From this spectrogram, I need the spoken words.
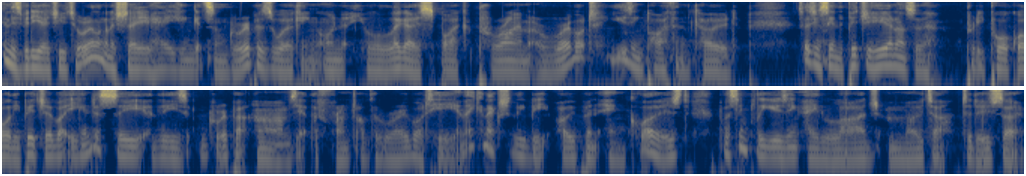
In this video tutorial I'm going to show you how you can get some grippers working on your LEGO Spike Prime robot using Python code. So as you can see in the picture here, and it's a pretty poor quality picture, but you can just see these gripper arms at the front of the robot here, and they can actually be open and closed by simply using a large motor to do so.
